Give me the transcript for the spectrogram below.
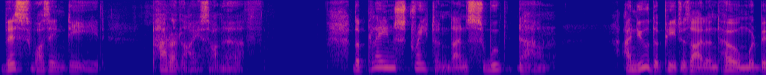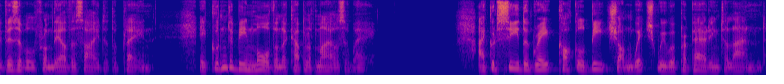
This was indeed paradise on earth. The plane straightened and swooped down. I knew that Peter's Island home would be visible from the other side of the plane. It couldn't have been more than a couple of miles away. I could see the great cockle beach on which we were preparing to land.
